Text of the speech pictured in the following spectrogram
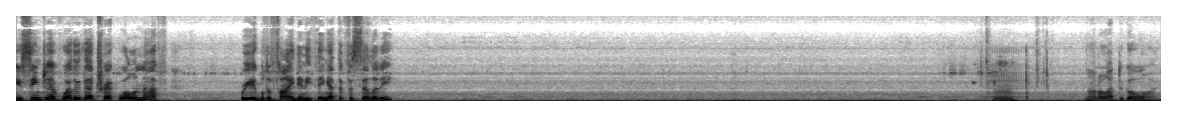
You seem to have weathered that trek well enough. Were you able to find anything at the facility? Hmm. Not a lot to go on.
